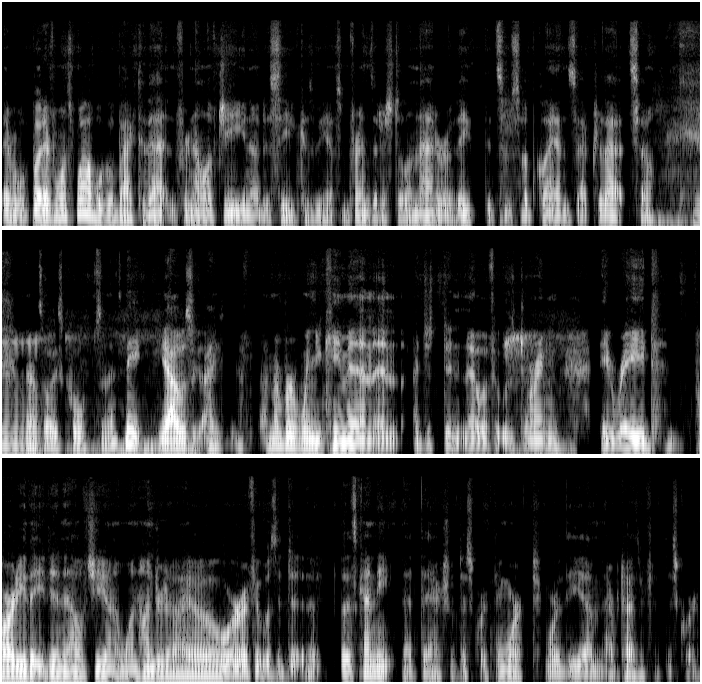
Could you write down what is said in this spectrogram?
everyone, but every once in a while we'll go back to that and for an LFG, you know, to see because we have some friends that are still in that or they did some sub clans after that. So Mhm. that's always cool. So that's neat. Yeah. I was, I, I remember when you came in and I just didn't know if it was during a raid party that you did in LFG on a 100 IO or if it was a, di- but it's kind of neat that the actual Discord thing worked or the um, advertising for the Discord.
